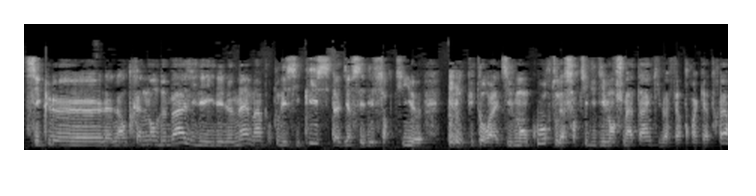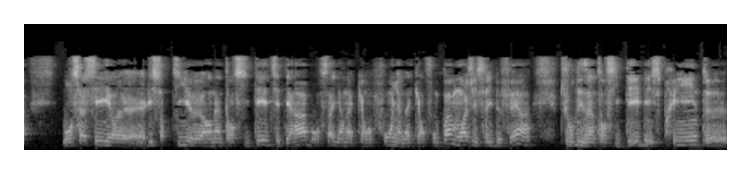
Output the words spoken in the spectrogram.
c'est que le- l'entraînement de base il est, il est le même hein, pour tous les cyclistes, c'est-à-dire c'est des sorties euh, plutôt relativement courtes ou la sortie du dimanche matin qui va faire 3-4 heures. Bon ça c'est euh, les sorties euh, en intensité, etc. Bon ça il y en a qui en font, il y en a qui en font pas. Moi j'essaye de faire hein, toujours des intensités, des sprints, euh,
